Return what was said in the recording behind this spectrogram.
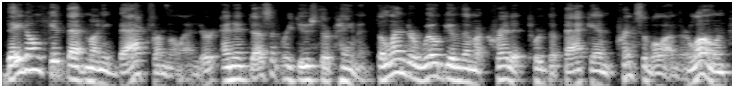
They don't get that money back from the lender and it doesn't reduce their payment. The lender will give them a credit toward the back end principal on their loan,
